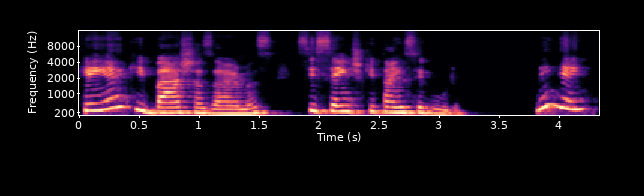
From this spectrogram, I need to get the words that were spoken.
Quem é que baixa as armas se sente que está inseguro? Ninguém.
